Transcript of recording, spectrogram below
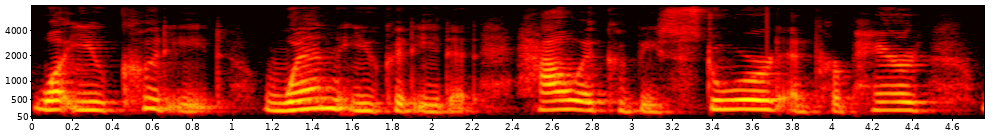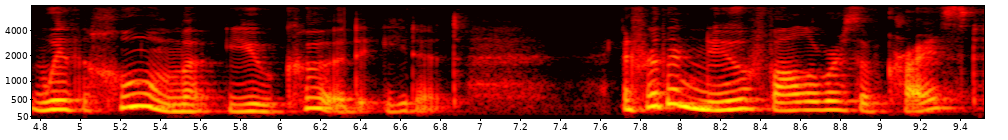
what you could eat, when you could eat it, how it could be stored and prepared, with whom you could eat it. And for the new followers of Christ,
